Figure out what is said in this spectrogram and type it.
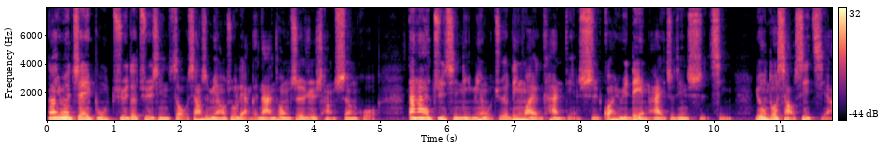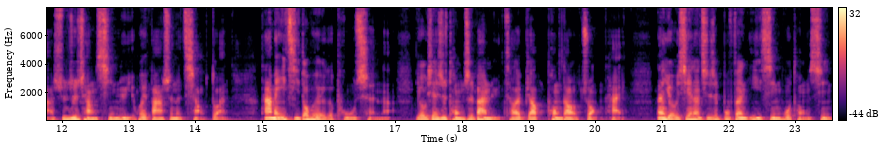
那因为这一部剧的剧情走向是描述两个男同志的日常生活，但他的剧情里面，我觉得另外一个看点是关于恋爱这件事情，有很多小细节啊，是日常情侣也会发生的桥段。他每一集都会有一个铺陈啊，有一些是同志伴侣才会比较碰到的状态，但有一些呢，其实不分异性或同性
